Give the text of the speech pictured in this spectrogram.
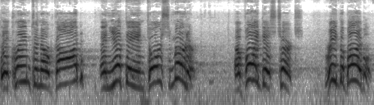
They claim to know God, and yet they endorse murder. Avoid this church. Read the Bible.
